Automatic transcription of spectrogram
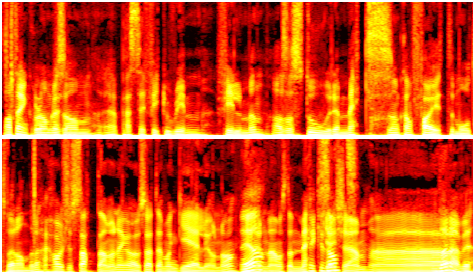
Hva tenker du om liksom eh, Pacific Rim-filmen? Altså store mex som kan fighte mot hverandre. Jeg har ikke sett den, men jeg har jo sett Evangelion, nå. Ja, det er nærmest en Mex jeg kommer. Eh, Der er vi.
